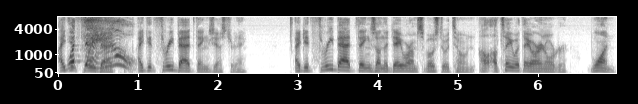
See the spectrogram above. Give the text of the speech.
I did What the three bad. hell? I did three bad things yesterday. I did three bad things on the day where I'm supposed to atone. I'll, I'll tell you what they are in order. One,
